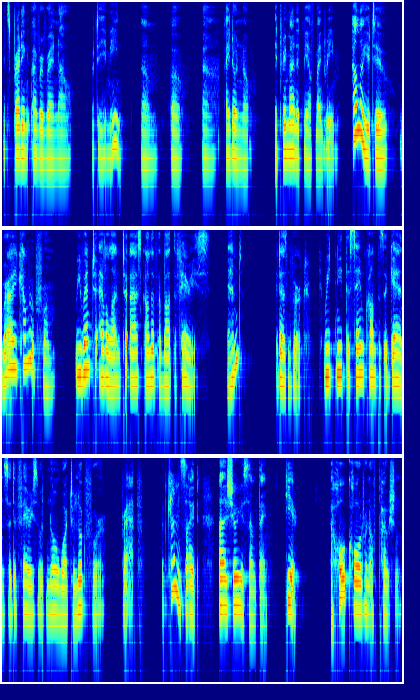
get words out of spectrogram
It's spreading everywhere now. What do you mean? Um, oh, uh, I don't know. It reminded me of my dream. Hello, you two. Where are you coming from? We went to Avalon to ask Olive about the fairies. And? It doesn't work. We'd need the same compass again so the fairies would know what to look for. Crap. But come inside. I'll show you something. Here, a whole cauldron of potion.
